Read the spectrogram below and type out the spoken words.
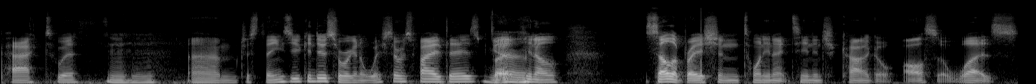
packed with Mm-hmm. um, just things you can do. So we're gonna wish there was five days, but Yeah. you know, celebration 2019 in Chicago also was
